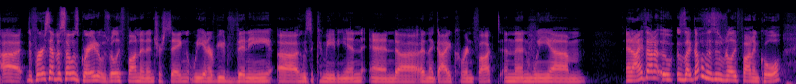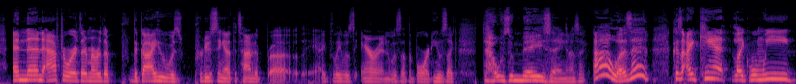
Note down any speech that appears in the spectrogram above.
uh, the first episode was great. It was really fun and interesting. We interviewed Vinny, uh, who's a comedian, and uh, and the guy Corinne fucked. And then we. Um, and I thought it was like, oh, this is really fun and cool. And then afterwards, I remember the the guy who was producing it at the time, the, uh, I believe it was Aaron, was at the board. He was like, that was amazing. And I was like, oh, was it? Because I can't, like, when we,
